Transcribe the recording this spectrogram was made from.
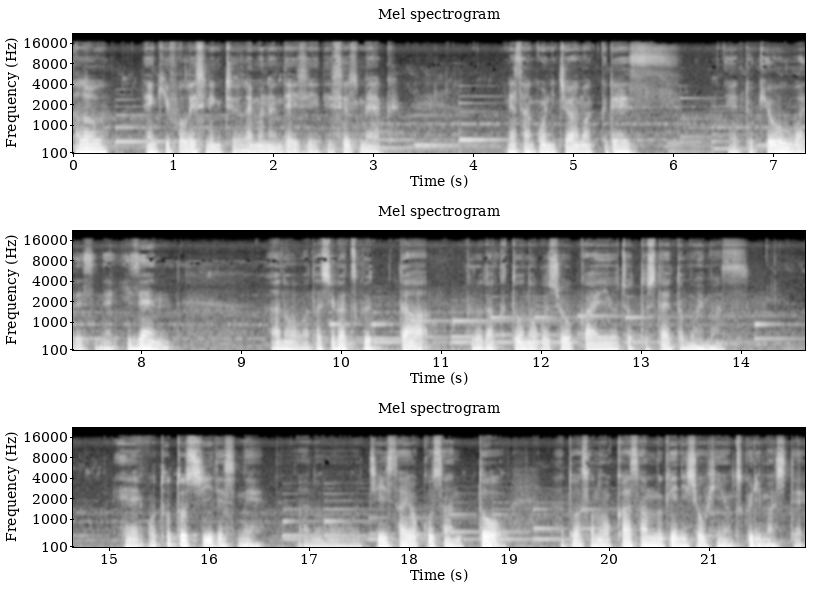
Hello, thank you for listening to Lemon and Daisy. This is Mac. 皆さんこんにちは、Mac です。えっと今日はですね、以前あの私が作ったプロダクトのご紹介をちょっとしたいと思います。えー、一昨年ですね、あの小さいお子さんとあとはそのお母さん向けに商品を作りまして。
